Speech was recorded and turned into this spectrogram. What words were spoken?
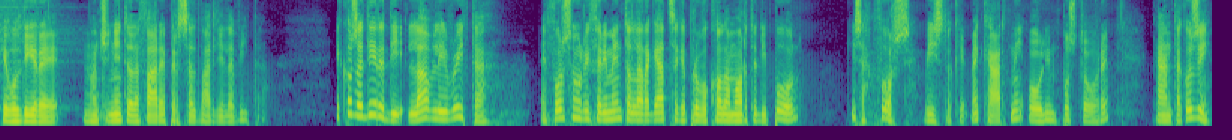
Che vuol dire non c'è niente da fare per salvargli la vita. E cosa dire di Lovely Rita? È forse un riferimento alla ragazza che provocò la morte di Paul? Chissà, forse, visto che McCartney, o l'impostore, canta così.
